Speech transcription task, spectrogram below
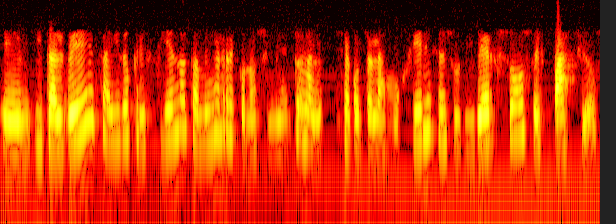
Eh, y tal vez ha ido creciendo también el reconocimiento de la violencia contra las mujeres en sus diversos espacios,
